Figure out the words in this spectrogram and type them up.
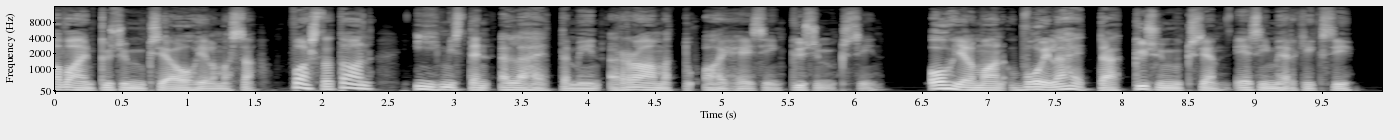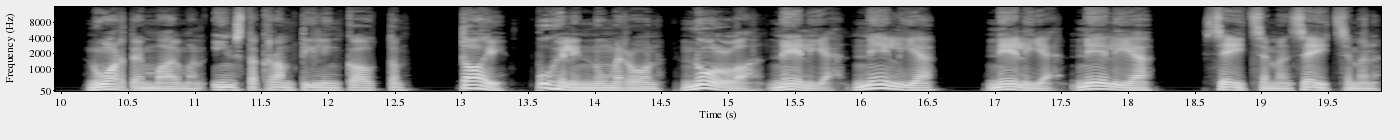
Avainkysymyksiä ohjelmassa vastataan ihmisten lähettämiin raamattuaiheisiin kysymyksiin. Ohjelmaan voi lähettää kysymyksiä esimerkiksi nuorten maailman Instagram-tilin kautta tai puhelinnumeroon 044 44 77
